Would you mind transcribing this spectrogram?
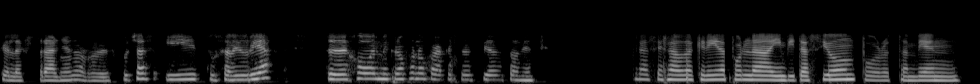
que la extrañan los escuchas, y tu sabiduría. Te dejo el micrófono para que te despidas de tu audiencia. Gracias, Laura, querida, por la invitación, por también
